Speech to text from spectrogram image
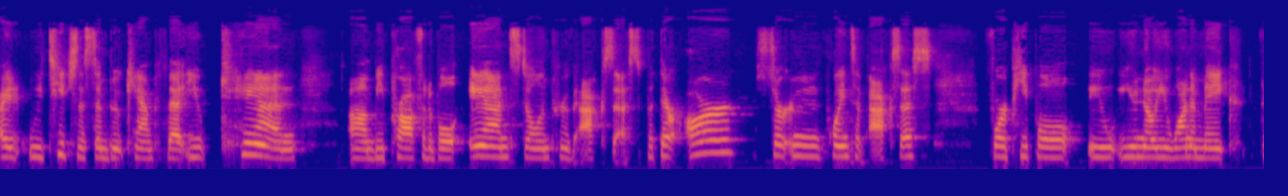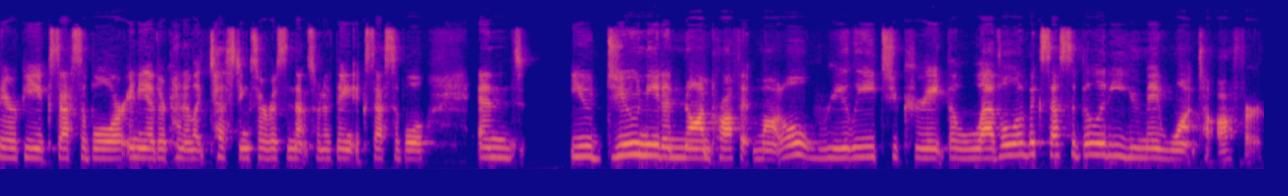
I we teach this in boot camp that you can um, be profitable and still improve access, but there are certain points of access for people you you know you want to make therapy accessible or any other kind of like testing service and that sort of thing accessible. And you do need a nonprofit model really to create the level of accessibility you may want to offer.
